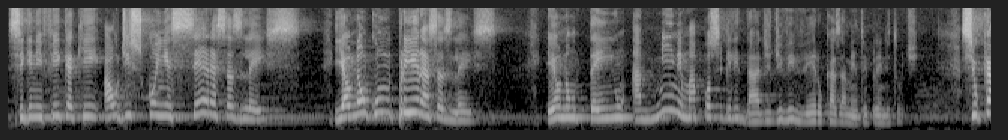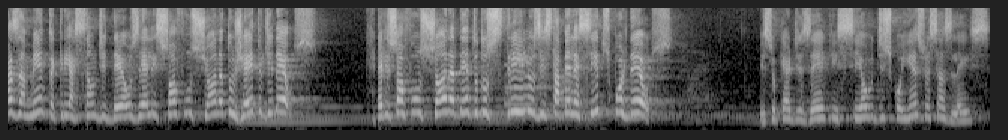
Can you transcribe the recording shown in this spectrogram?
significa que ao desconhecer essas leis e ao não cumprir essas leis, eu não tenho a mínima possibilidade de viver o casamento em plenitude. Se o casamento é criação de Deus, ele só funciona do jeito de Deus. Ele só funciona dentro dos trilhos estabelecidos por Deus. Isso quer dizer que se eu desconheço essas leis,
